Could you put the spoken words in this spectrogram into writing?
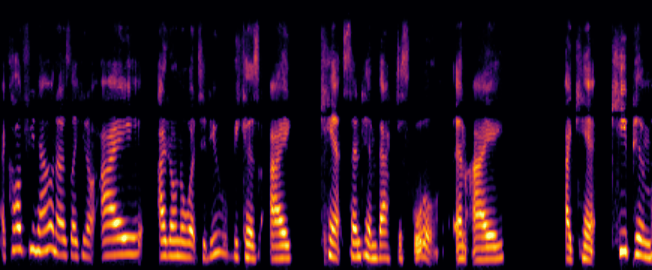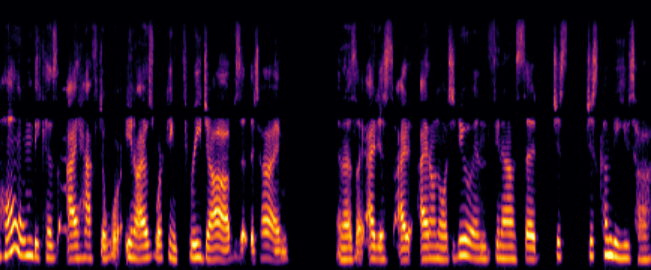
I called Finau, and I was like, you know, I I don't know what to do because I can't send him back to school and I I can't keep him home because I have to work, you know, I was working 3 jobs at the time. And I was like, I just I I don't know what to do and Finau said, just just come to Utah.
